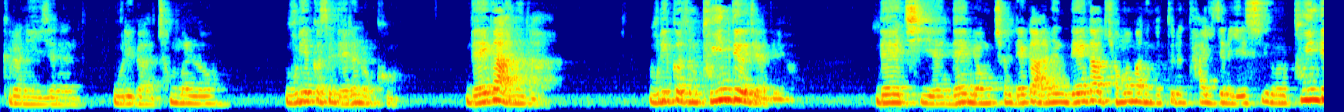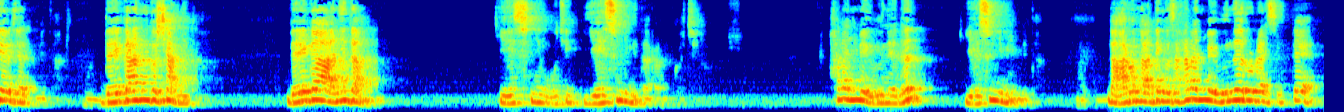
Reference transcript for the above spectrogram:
그러니 이제는 우리가 정말로 우리의 것을 내려놓고 내가 아니다. 우리 것은 부인되어져야 돼요. 내 지혜, 내 명철, 내가 아는, 내가 경험하는 것들은 다 이제는 예수 이름으로 부인되어져야 됩니다. 내가 하는 것이 아니다. 내가 아니다. 예수님, 오직 예수님이다라는 거죠. 하나님의 은혜는 예수님입니다. 나로 나된 것은 하나님의 은혜로라 했을 때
